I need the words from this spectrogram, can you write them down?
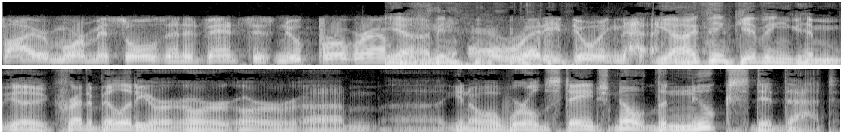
Fire more missiles and advance his nuke program? Yeah, I mean- He's already doing that. yeah, I think giving him uh, credibility or or, or um, uh, you know a world stage. No, the nukes did that.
